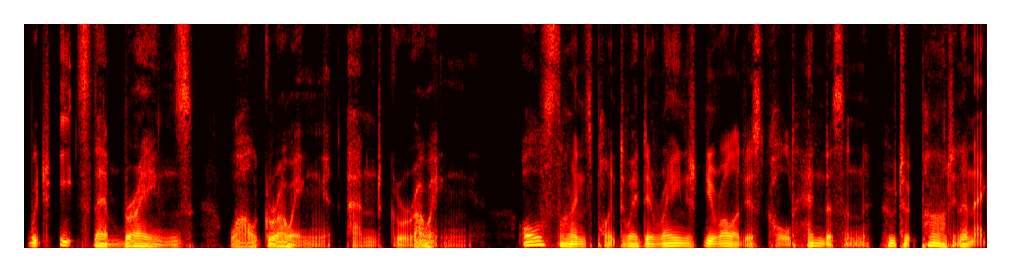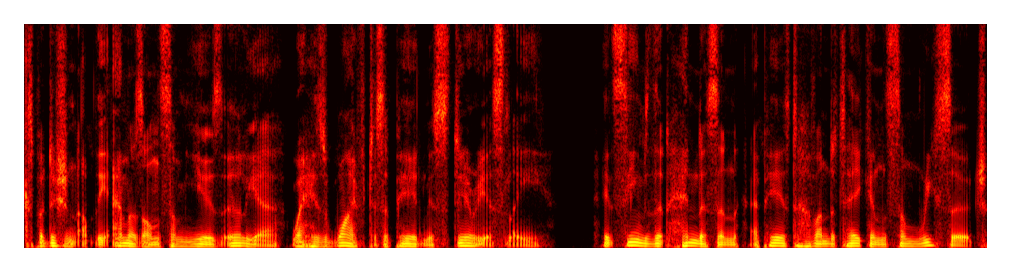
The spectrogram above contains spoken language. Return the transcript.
which eats their brains while growing and growing. All signs point to a deranged neurologist called Henderson, who took part in an expedition up the Amazon some years earlier, where his wife disappeared mysteriously. It seems that Henderson appears to have undertaken some research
